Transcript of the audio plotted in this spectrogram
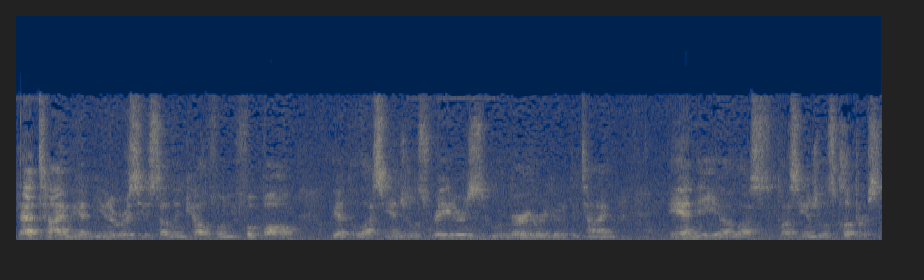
That time we had the University of Southern California football, we had the Los Angeles Raiders, who were very, very good at the time, and the uh, Los, Los Angeles Clippers.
